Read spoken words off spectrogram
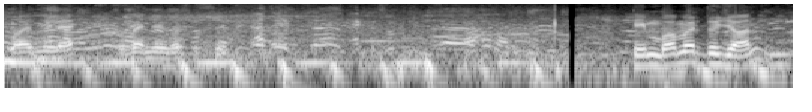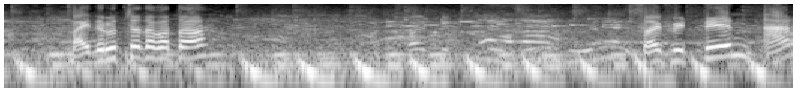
সবাই মিলে খুব এনজয় করতেছি। টিম বমের দুজন ভাইদের উচ্চতা কত? ছয় ফিট তিন আর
